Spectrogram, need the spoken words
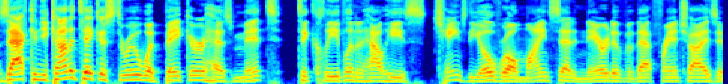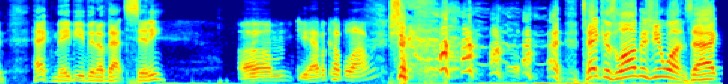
Zach, can you kind of take us through what Baker has meant to Cleveland and how he's changed the overall mindset and narrative of that franchise and, heck, maybe even of that city? Um, do you have a couple hours? Sure. Take as long as you want, Zach.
